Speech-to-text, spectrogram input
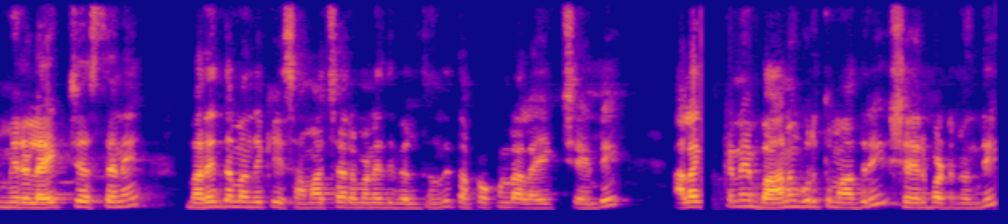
మీరు లైక్ చేస్తేనే మరింత మందికి సమాచారం అనేది వెళ్తుంది. తప్పకుండా లైక్ చేయండి. అలాగే పక్కనే బాణ గుర్తు మాదిరి షేర్ బటన్ ఉంది.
